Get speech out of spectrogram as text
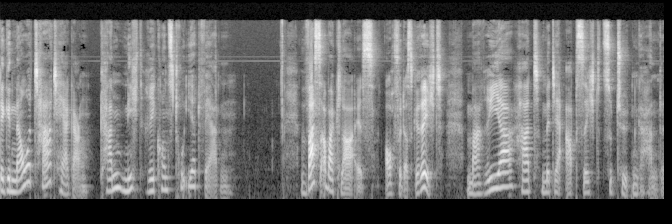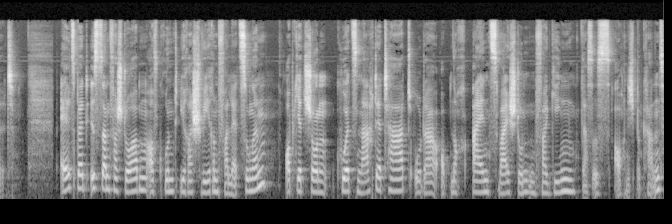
der genaue Tathergang kann nicht rekonstruiert werden. Was aber klar ist, auch für das Gericht, Maria hat mit der Absicht zu töten gehandelt. Elsbeth ist dann verstorben aufgrund ihrer schweren Verletzungen. Ob jetzt schon kurz nach der Tat oder ob noch ein, zwei Stunden vergingen, das ist auch nicht bekannt.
